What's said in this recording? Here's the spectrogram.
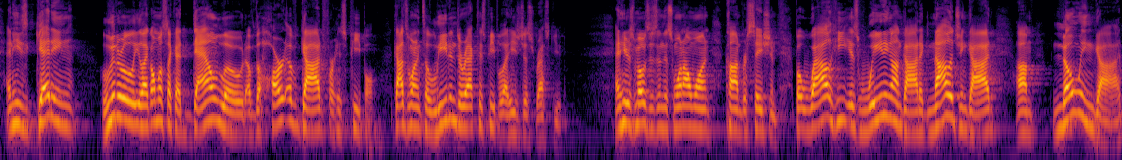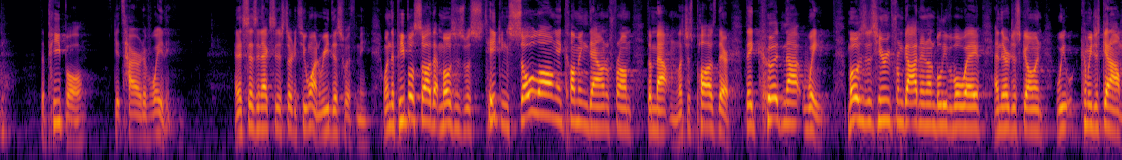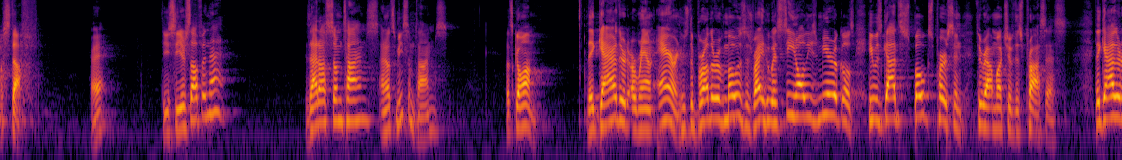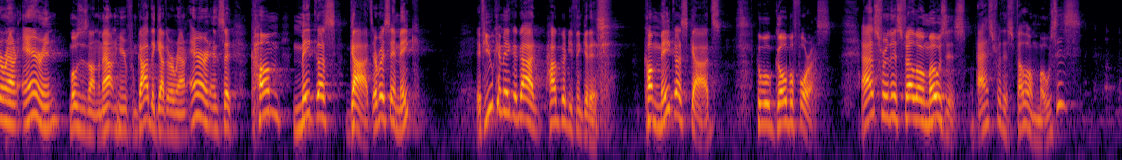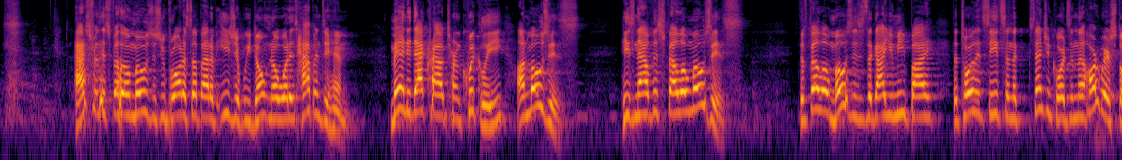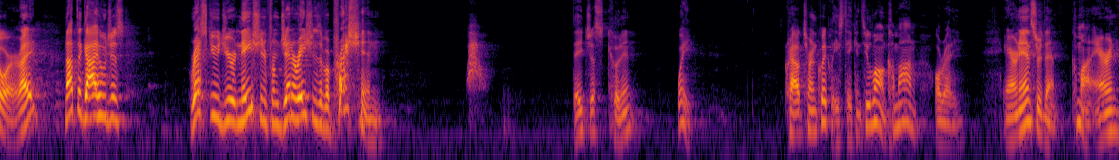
and he's getting literally like almost like a download of the heart of God for his people. God's wanting to lead and direct his people that he's just rescued. And here's Moses in this one on one conversation. But while he is waiting on God, acknowledging God, um, knowing God, the people get tired of waiting. And it says in Exodus 32 1, read this with me. When the people saw that Moses was taking so long and coming down from the mountain, let's just pause there. They could not wait. Moses is hearing from God in an unbelievable way, and they're just going, we, Can we just get on with stuff? Right? Do you see yourself in that? Is that us sometimes? I know it's me sometimes. Let's go on. They gathered around Aaron, who's the brother of Moses, right? Who has seen all these miracles. He was God's spokesperson throughout much of this process. They gathered around Aaron, Moses on the mountain hearing from God. They gathered around Aaron and said, Come make us gods. Everybody say, Make. If you can make a God, how good do you think it is? Come make us gods who will go before us. As for this fellow Moses, as for this fellow Moses? As for this fellow Moses who brought us up out of Egypt, we don't know what has happened to him. Man, did that crowd turn quickly on Moses. He's now this fellow Moses. The fellow Moses is the guy you meet by the toilet seats and the extension cords in the hardware store, right? Not the guy who just rescued your nation from generations of oppression. Wow. They just couldn't wait. Crowd turned quickly. He's taking too long. Come on, already. Aaron answered them. Come on, Aaron.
